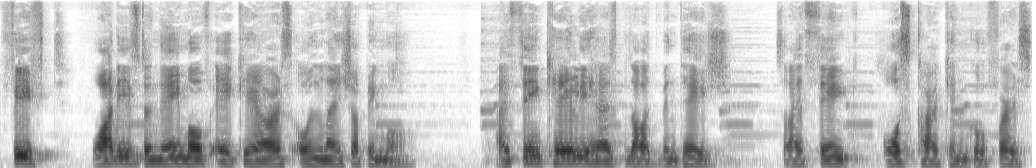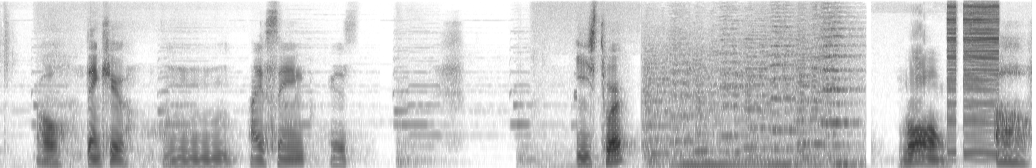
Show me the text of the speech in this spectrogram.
Fifth, what is the name of AKR's online shopping mall? I think Kaylee has the advantage, so I think Oscar can go first. Oh, thank you. Um, I think it's Eastward? Wrong. Oh,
